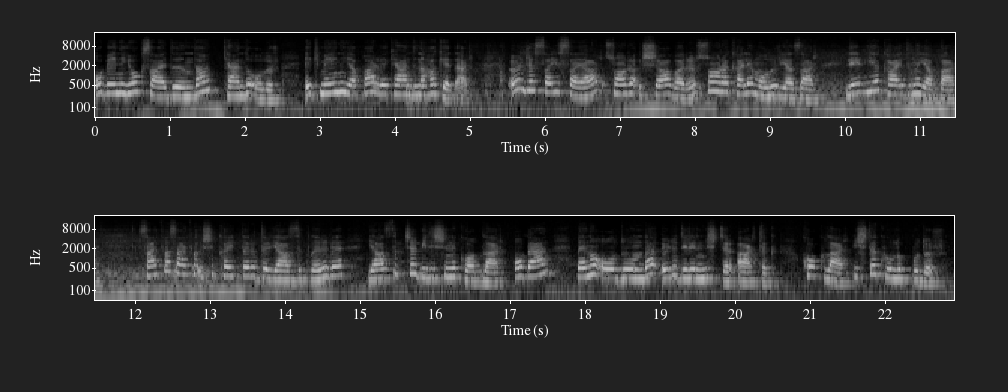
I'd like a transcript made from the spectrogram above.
O beni yok saydığında kendi olur. Ekmeğini yapar ve kendini hak eder. Önce sayı sayar, sonra ışığa varır, sonra kalem olur yazar. Levhiye kaydını yapar. Sayfa sayfa ışık kayıtlarıdır yazdıkları ve yazdıkça bilişini kodlar. O ben, ben o olduğumda ölü dirilmiştir artık. Koklar, işte kulluk budur.''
